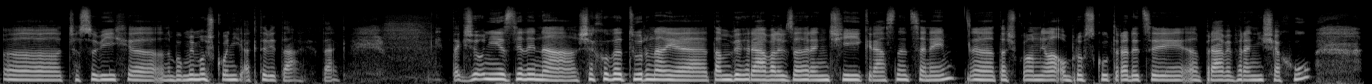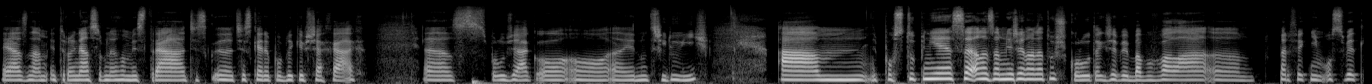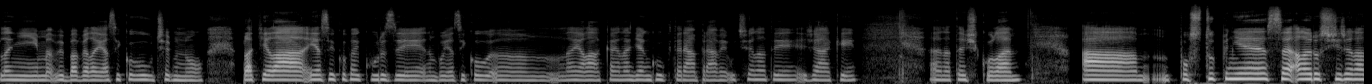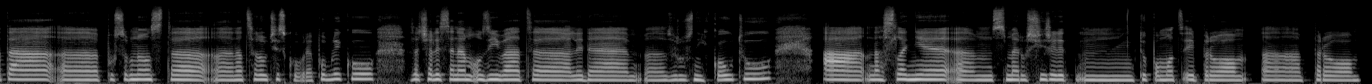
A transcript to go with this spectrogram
časových nebo mimo školních aktivitách. Tak. Takže oni jezdili na šachové turnaje, tam vyhrávali v zahraničí krásné ceny. Eh, ta škola měla obrovskou tradici eh, právě v hraní šachu. Já znám i trojnásobného mistra eh, České republiky v šachách spolužák o, o jednu třídu výš. A mm, postupně se ale zaměřila na tu školu, takže vybavovala perfektním osvětlením, vybavila jazykovou učebnu, platila jazykové kurzy nebo jazykou eh, najala kanaděnku, která právě učila ty žáky eh, na té škole. A postupně se ale rozšířila ta eh, působnost na celou Českou republiku. Začali se nám ozývat lidé z různých koutů a následně jsme rozšířili mm, tu pomoc i pro, pro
